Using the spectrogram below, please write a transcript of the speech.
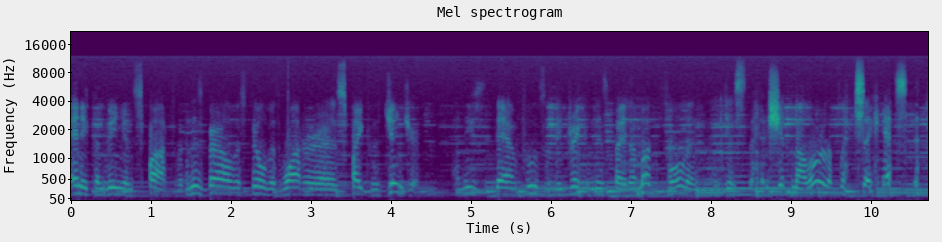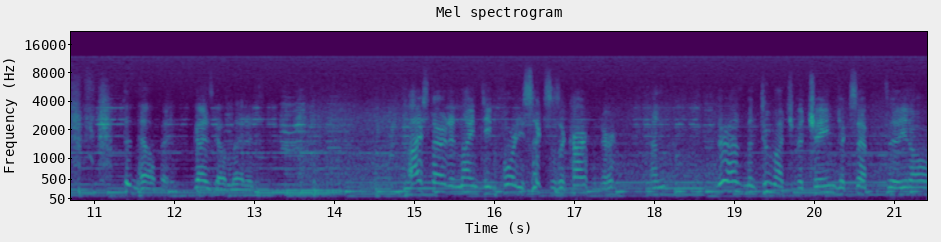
any convenient spot. And this barrel was filled with water uh, spiked with ginger. And these damn fools would be drinking this by the mugful and just shitting all over the place, I guess. Didn't help any. Guys got leaded. I started in 1946 as a carpenter, and there hasn't been too much of a change, except, uh, you know,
